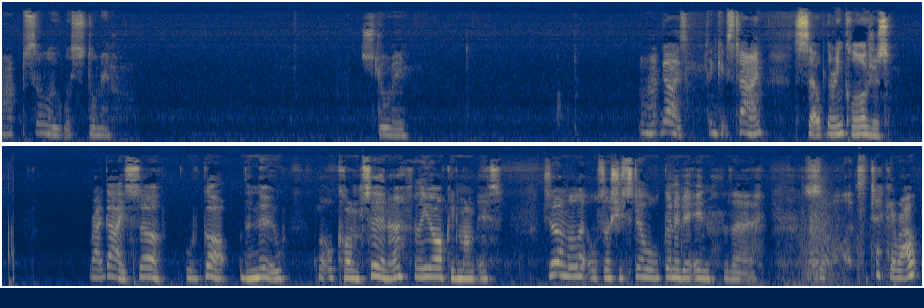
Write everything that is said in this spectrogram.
Absolutely stunning. Stunning. Alright guys, I think it's time to set up their enclosures. Right guys, so we've got the new little container for the orchid mantis. She's only little so she's still going to be in there. So let's take her out.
